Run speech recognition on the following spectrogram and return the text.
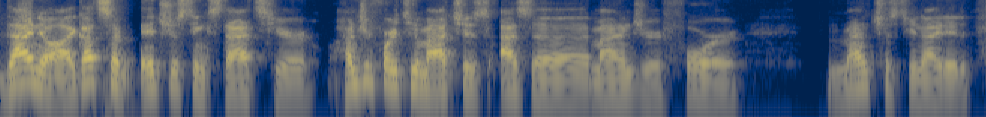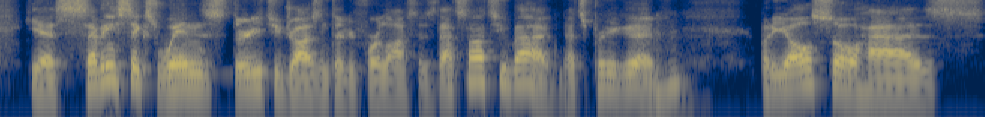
Daniel, I got some interesting stats here. 142 matches as a manager for Manchester United. He has 76 wins, 32 draws, and 34 losses. That's not too bad. That's pretty good. Mm-hmm. But he also has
